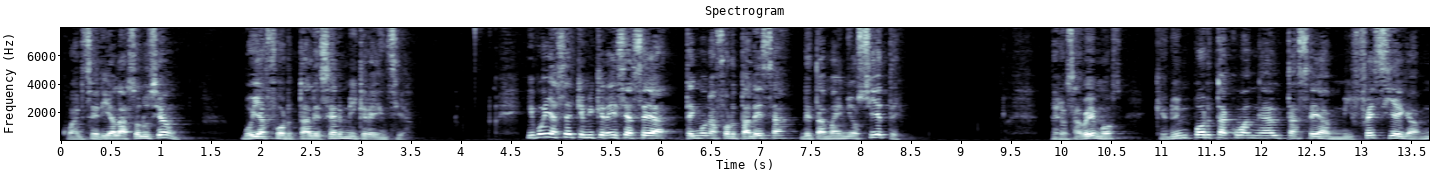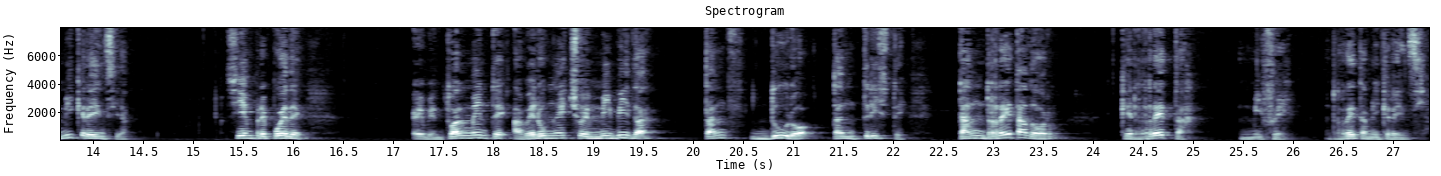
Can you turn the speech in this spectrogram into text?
¿Cuál sería la solución? Voy a fortalecer mi creencia. Y voy a hacer que mi creencia sea, tenga una fortaleza de tamaño 7. Pero sabemos que no importa cuán alta sea mi fe ciega, mi creencia, siempre puede eventualmente haber un hecho en mi vida tan duro, tan triste, tan retador, que reta mi fe, reta mi creencia.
